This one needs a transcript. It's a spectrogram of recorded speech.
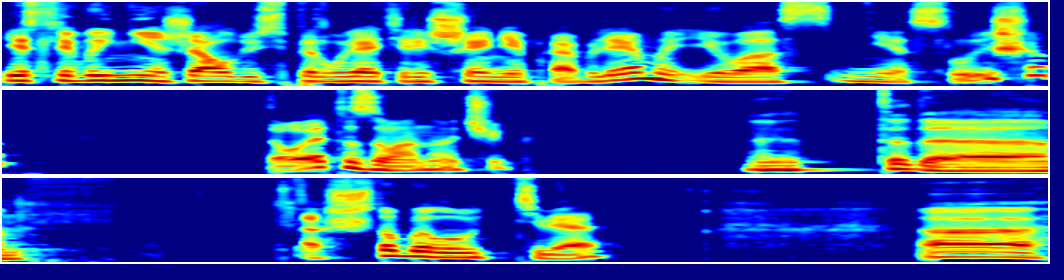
если вы не жалуетесь, предлагаете решение проблемы и вас не слышат, то это звоночек. Это да. А что было у тебя? А,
